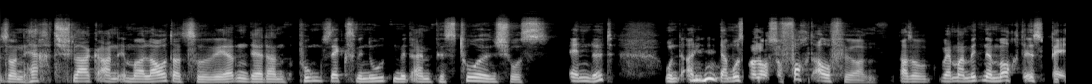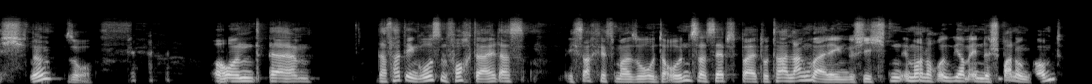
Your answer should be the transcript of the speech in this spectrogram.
so ein Herzschlag an, immer lauter zu werden, der dann Punkt sechs Minuten mit einem Pistolenschuss endet. Und an, Mhm. da muss man auch sofort aufhören. Also wenn man mitten im Mord ist, Pech. Ne? So. Und ähm, das hat den großen Vorteil, dass, ich sage jetzt mal so unter uns, dass selbst bei total langweiligen Geschichten immer noch irgendwie am Ende Spannung kommt.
